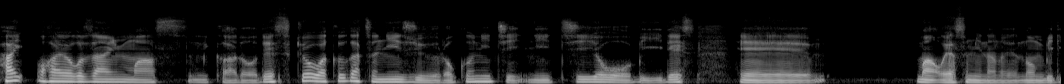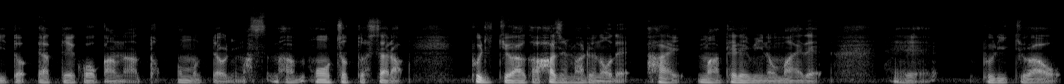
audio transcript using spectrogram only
はい、おはようございます。ミカドです。今日は9月26日、日曜日です。えー、まあ、お休みなので、のんびりとやっていこうかなと思っております。まあ、もうちょっとしたら、プリキュアが始まるので、はい、まあ、テレビの前で、えー、プリキュアを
